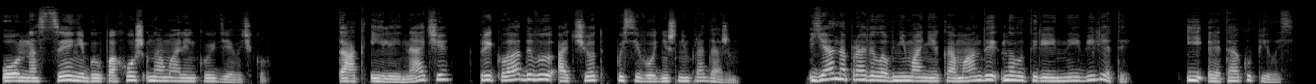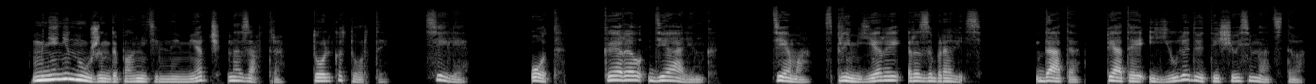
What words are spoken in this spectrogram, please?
Он на сцене был похож на маленькую девочку. Так или иначе, прикладываю отчет по сегодняшним продажам. Я направила внимание команды на лотерейные билеты, и это окупилось. Мне не нужен дополнительный мерч на завтра, только торты. Селия. От. Кэрол Диалинг. Тема. С премьерой разобрались. Дата. 5 июля 2018.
